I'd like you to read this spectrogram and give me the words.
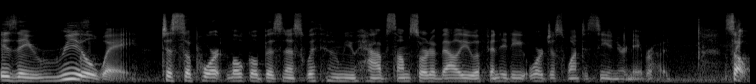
is a real way to support local business with whom you have some sort of value affinity or just want to see in your neighborhood. So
